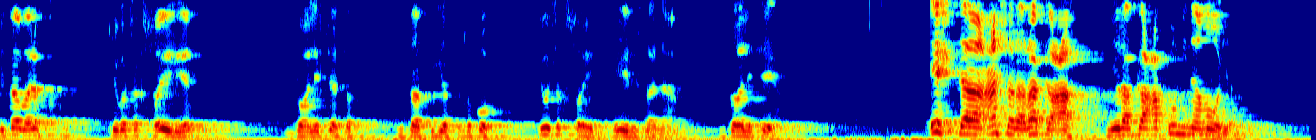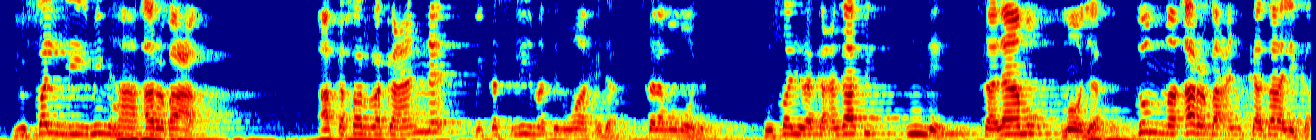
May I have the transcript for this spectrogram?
كتاب ألف كيف تكسويلي mtawaletea mtapiga fotokopi hiyo cha kiswahili hii risala naam mtawaletea ihda ashara rakaa ni rakaa kumi na moja yusalli minha arbaa akasali rakaa nne bitaslimatin wahida salamu moja husali rakaa ngapi nne salamu moja thumma arbaan kadhalika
